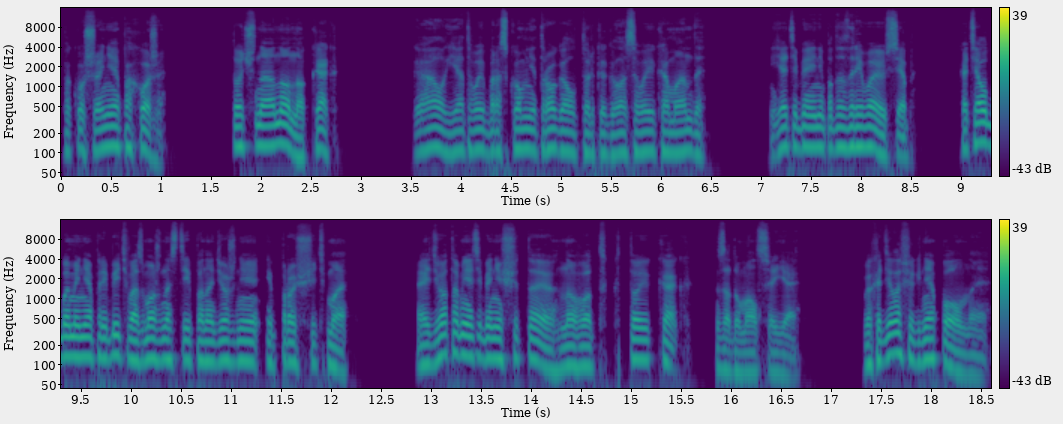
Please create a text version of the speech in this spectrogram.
покушение похоже». «Точно оно, но как?» «Гал, я твой броском не трогал, только голосовые команды». «Я тебя и не подозреваю, Сеп. Хотел бы меня прибить возможностей понадежнее и проще тьма. А идиотом я тебя не считаю, но вот кто и как, задумался я. Выходила фигня полная.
